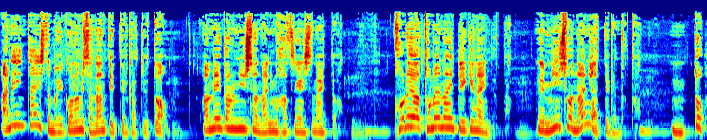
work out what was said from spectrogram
あれに対してもエコノミストは何て言ってるかというと、アメリカの民主党は何も発言してないと。これは止めないといけないんだと。民主党は何やってるんだと。うん、と、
